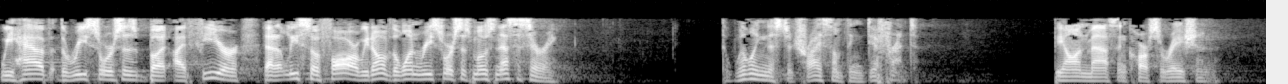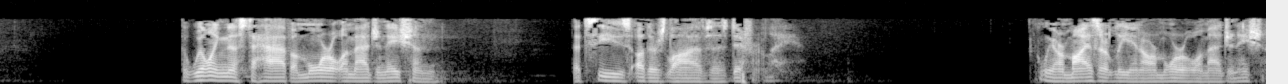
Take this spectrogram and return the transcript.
We have the resources, but I fear that at least so far, we don't have the one resource that's most necessary the willingness to try something different beyond mass incarceration, the willingness to have a moral imagination that sees others' lives as differently. We are miserly in our moral imagination.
